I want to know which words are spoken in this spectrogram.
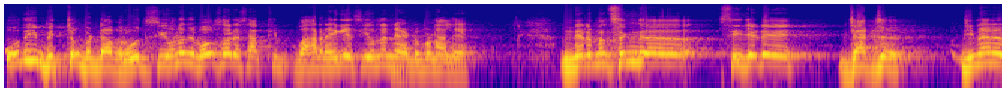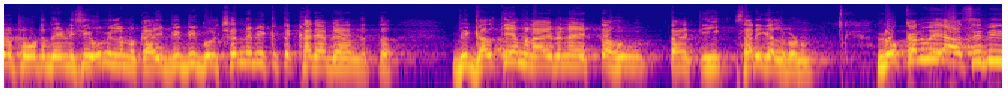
ਉਹਦੇ ਵਿੱਚੋਂ ਵੱਡਾ ਵਿਰੋਧ ਸੀ, ਉਹਨਾਂ ਦੇ ਬਹੁਤ ਸਾਰੇ ਸਾਥੀ ਬਾਹਰ ਰਹਿ ਗਏ ਸੀ, ਉਹਨਾਂ ਨੇ ਅੱਡ ਬਣਾ ਲਿਆ। ਨਿਰਮਲ ਸਿੰਘ ਸੀ ਜਿਹੜੇ ਜੱਜ, ਜਿਨ੍ਹਾਂ ਨੇ ਰਿਪੋਰਟ ਦੇਣੀ ਸੀ, ਉਹ ਵੀ ਲਮਕਾਈ। ਬੀਬੀ ਗੁਲਸ਼ਨ ਨੇ ਵੀ ਇੱਕ ਤਿੱਖਾ ਜਿਹਾ ਬਿਆਨ ਦਿੱਤਾ। ਵੀ ਗਲਤੀਆਂ ਮਨਾਏ ਬਿਨਾਂ ਏਕਤਾ ਹੋਊ, ਤਾਂ ਕੀ ਸਾਰੀ ਗੱਲ ਬਣੂ? ਲੋਕਾਂ ਨੂੰ ਇਹ ਆਸ ਸੀ ਵੀ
